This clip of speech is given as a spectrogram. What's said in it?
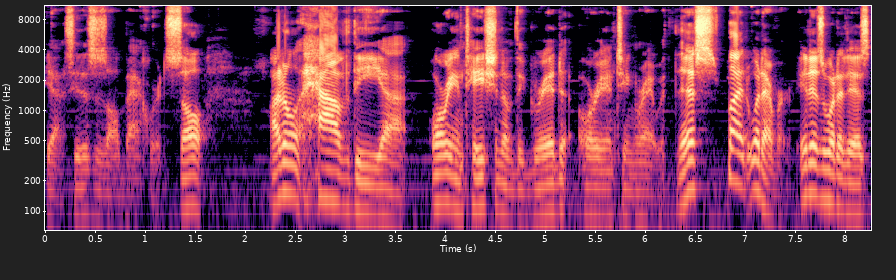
Yeah, see, this is all backwards. So I don't have the uh, orientation of the grid orienting right with this, but whatever. It is what it is.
